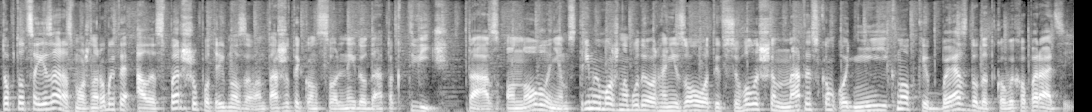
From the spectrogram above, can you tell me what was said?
Тобто це і зараз можна робити, але спершу потрібно завантажити консольний додаток Twitch. Та з оновленням стріми можна буде організовувати всього лише натиском однієї кнопки без додаткових операцій.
